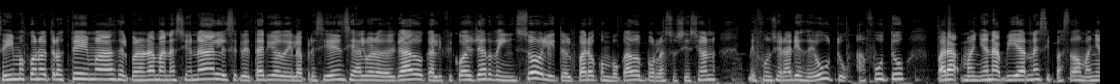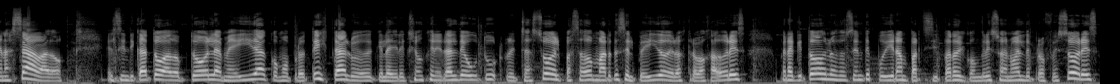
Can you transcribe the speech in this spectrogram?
Seguimos con otros temas del panorama nacional. El secretario de la presidencia, Álvaro Delgado, calificó ayer de insólito el paro convocado por la Asociación de Funcionarios de UTU, AFUTU, para mañana viernes y pasado mañana sábado. El sindicato adoptó la medida como protesta luego de que la Dirección General de UTU rechazó el pasado martes el pedido de los trabajadores para que todos los docentes pudieran participar del Congreso Anual de Profesores,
